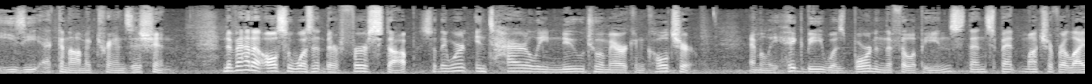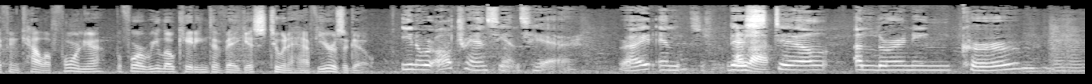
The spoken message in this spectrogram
easy economic transition. Nevada also wasn't their first stop, so they weren't entirely new to American culture. Emily Higby was born in the Philippines, then spent much of her life in California before relocating to Vegas two and a half years ago. You know, we're all transients here, right? And there's still a learning curve mm-hmm.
